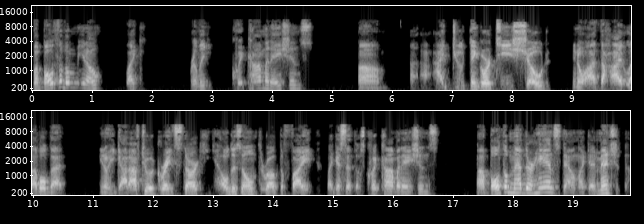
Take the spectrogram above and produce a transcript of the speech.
but both of them, you know, like really quick combinations. Um, I, I do think Ortiz showed, you know, at the high level that, you know, he got off to a great start. He held his own throughout the fight. Like I said, those quick combinations. Uh, both of them had their hands down, like I mentioned. Them.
